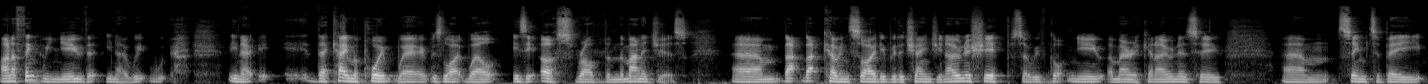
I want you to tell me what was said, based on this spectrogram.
and I think yeah. we knew that you know we, we you know it, it, there came a point where it was like, well, is it us rather than the managers? Um, that that coincided with a change in ownership, so we've got new American owners who um, seem to be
